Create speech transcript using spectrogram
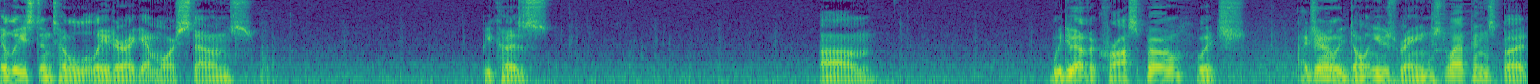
At least until later I get more stones. Because um we do have a crossbow, which I generally don't use ranged weapons, but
